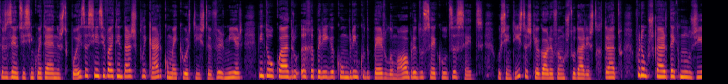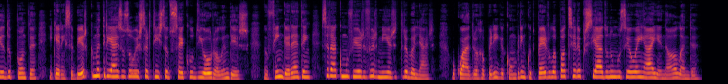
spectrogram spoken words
350 anos depois, a ciência vai tentar explicar como é que o artista Vermeer pintou o quadro A Rapariga com um Brinco de Pérola, uma obra do século XVII. Os cientistas que agora vão estudar este retrato foram buscar tecnologia de ponta e querem saber que materiais usou este artista do século de ouro holandês. No fim, garantem, será como ver Vermeer trabalhar. O quadro A Rapariga com um Brinco de Pérola pode ser apreciado no museu em Haia, na Holanda.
